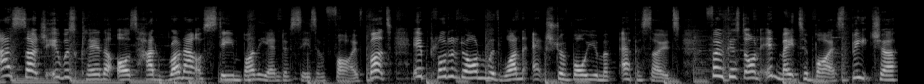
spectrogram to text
As such, it was clear that Oz had run out of steam by the end of season 5, but it plodded on with one extra volume of episodes, focused on inmate Tobias Beecher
